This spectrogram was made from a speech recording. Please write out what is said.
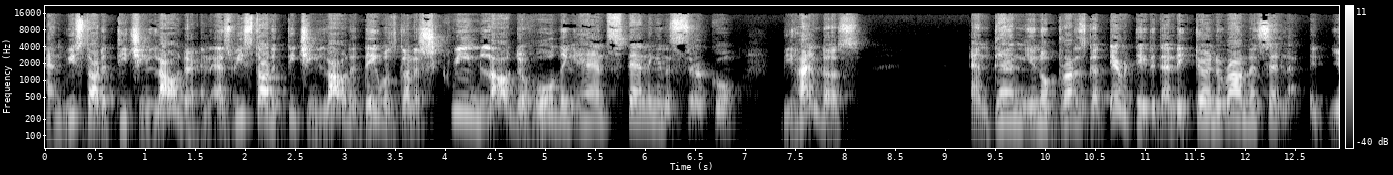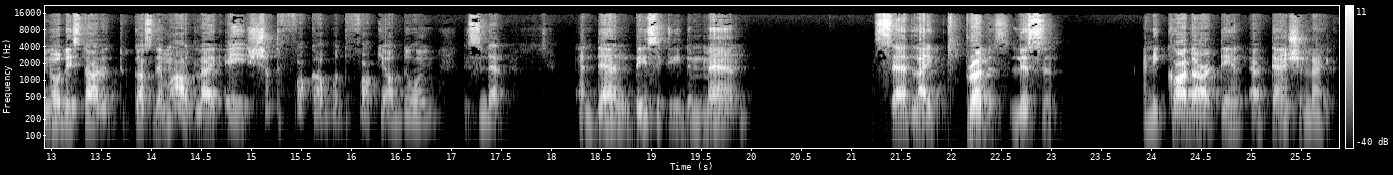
And we started teaching louder. And as we started teaching louder, they was going to scream louder, holding hands, standing in a circle behind us. And then, you know, brothers got irritated and they turned around and said, like, you know, they started to cuss them out. Like, hey, shut the fuck up. What the fuck y'all doing? This and that. And then basically the man said like, brothers, listen. And he caught our attention like,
